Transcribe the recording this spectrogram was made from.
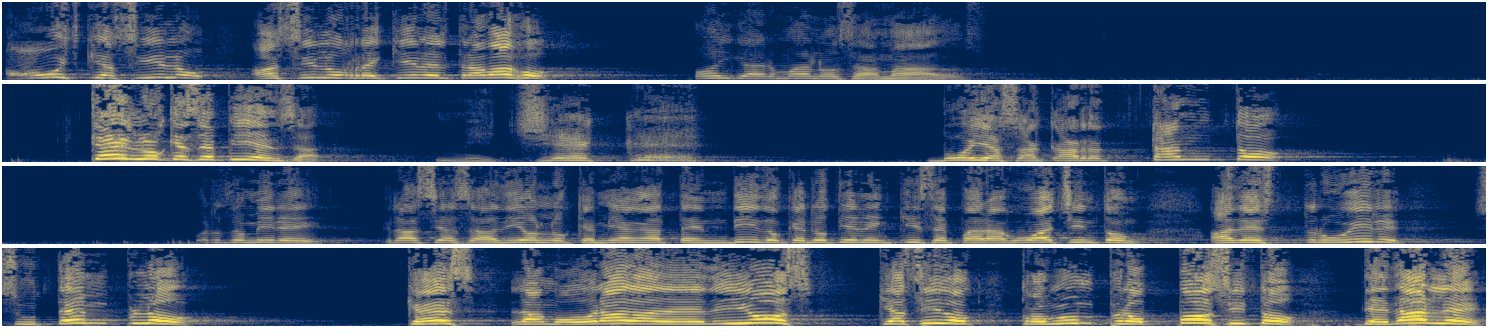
Oh, es que así lo, así lo requiere el trabajo. Oiga, hermanos amados, ¿qué es lo que se piensa? Mi cheque, voy a sacar tanto. Por eso, mire, gracias a Dios, lo que me han atendido, que no tienen quise para Washington, a destruir su templo, que es la morada de Dios, que ha sido con un propósito de darle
